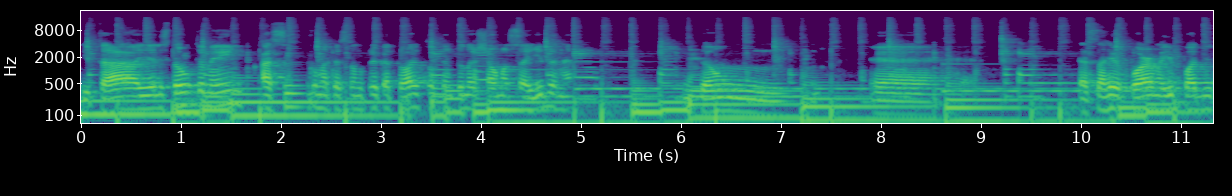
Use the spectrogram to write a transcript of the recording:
E, tá, e eles estão também, assim como a questão do precatório, estão tentando achar uma saída, né? Então, é, essa reforma aí pode,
